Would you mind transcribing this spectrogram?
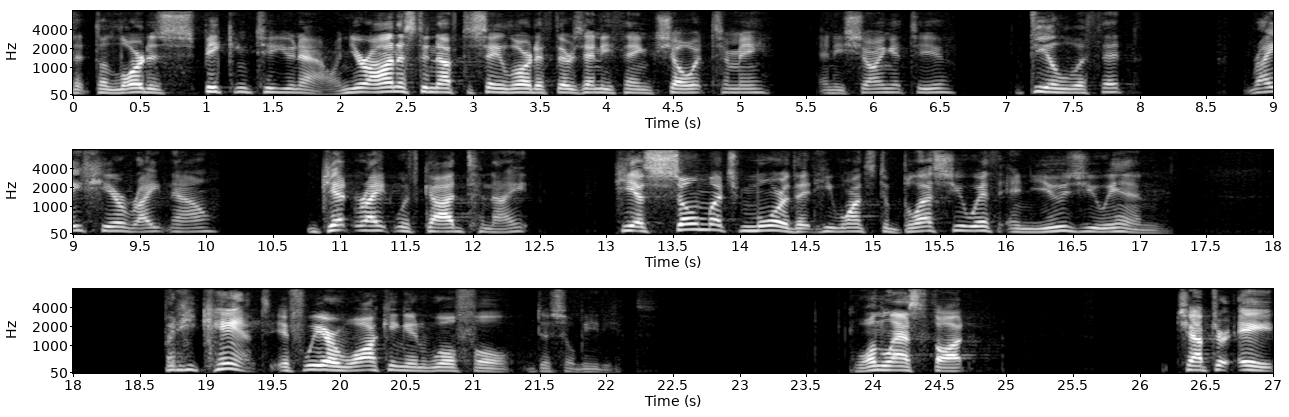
that the Lord is speaking to you now, and you're honest enough to say, Lord, if there's anything, show it to me, and He's showing it to you, deal with it right here, right now. Get right with God tonight. He has so much more that He wants to bless you with and use you in. But He can't if we are walking in willful disobedience. One last thought. Chapter 8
